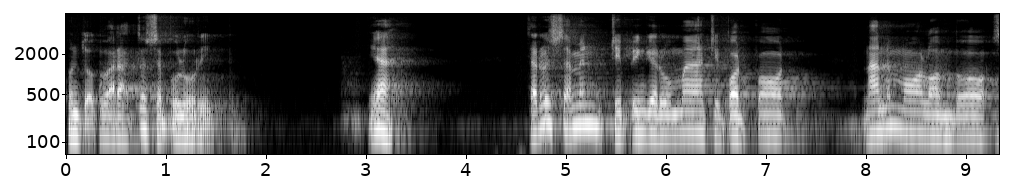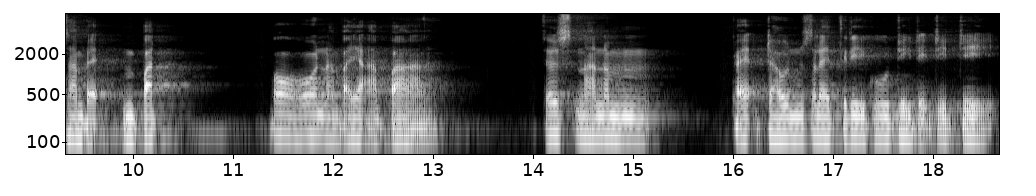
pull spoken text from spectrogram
Untuk 210 ribu. Ya, terus semen di pinggir rumah, di pot-pot, nanam mau lombok sampai empat pohon apa ya apa. Terus nanam kayak daun seledri ku didik-didik.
